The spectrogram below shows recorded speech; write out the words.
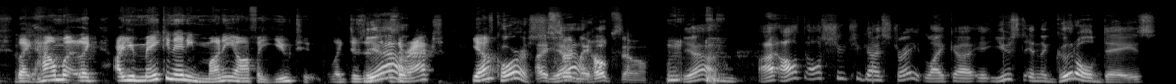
like how much, like, are you making any money off of YouTube? Like, does it, Yeah. is there actually, yeah, Of course. I yeah. certainly hope so. yeah I, i'll i'll shoot you guys straight like uh it used in the good old days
